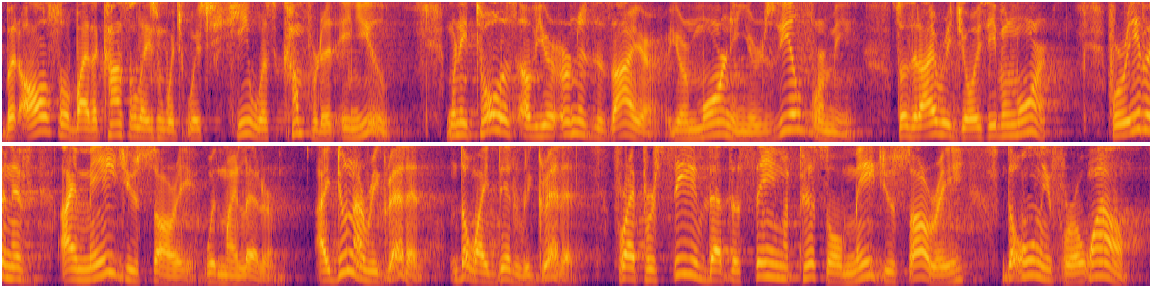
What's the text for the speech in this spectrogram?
but also by the consolation with which he was comforted in you. When he told us of your earnest desire, your mourning, your zeal for me, so that I rejoice even more. For even if I made you sorry with my letter, I do not regret it, though I did regret it. For I perceive that the same epistle made you sorry, though only for a while.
